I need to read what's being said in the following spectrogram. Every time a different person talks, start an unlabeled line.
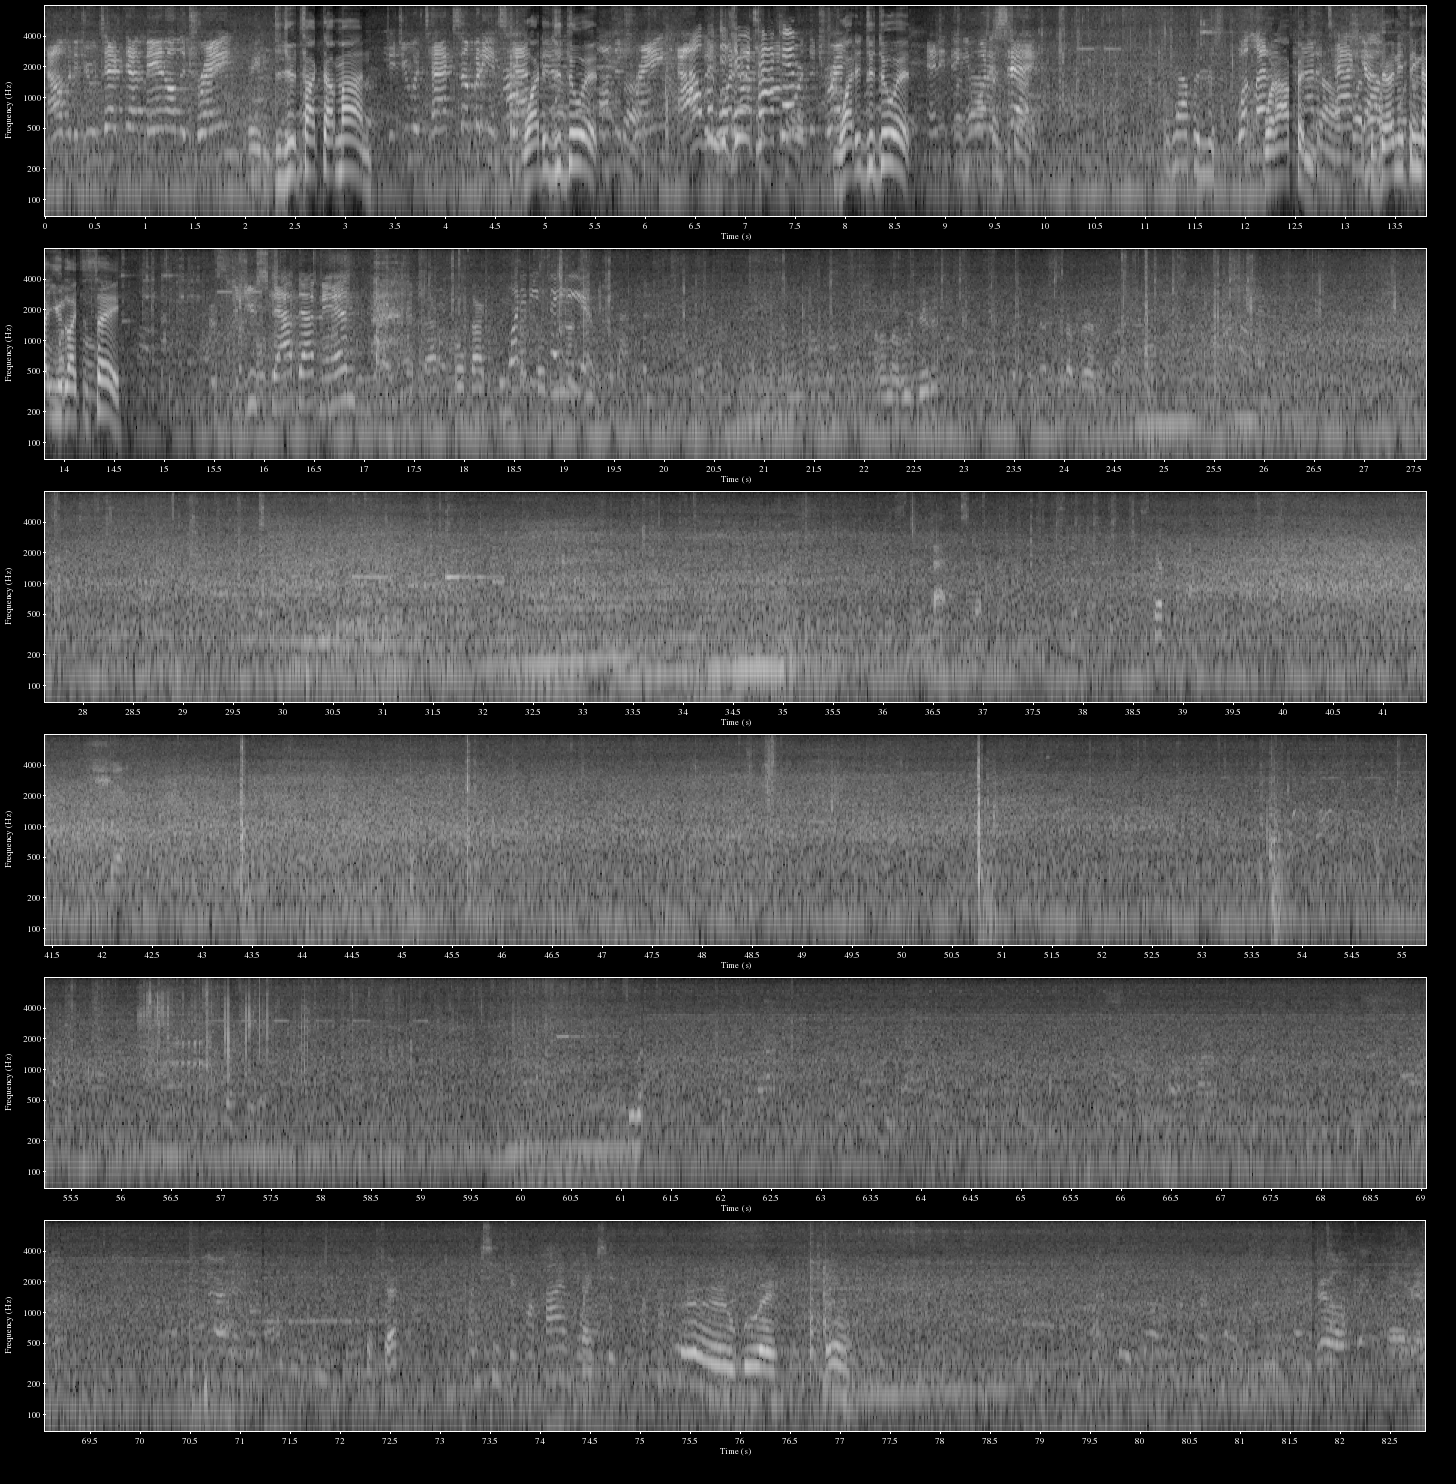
Alvin, did you attack that man on the train?
Did you attack that man?
Did you attack somebody and stab
Why did you do it?
On the train?
Alvin, did you attack him?
board the train?
Why did you do it?
Anything you want to say?
What happened just
What
What happened?
attack,
Is there anything that you'd like to say?
Did you stab that man?
pull back, please?
What did he say to you?
I don't know who did it. but They messed it up for everybody.
Yep. Shit. See what Quick check.
One, two, three, four, five. One, two, three, four, five.
Oh boy.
